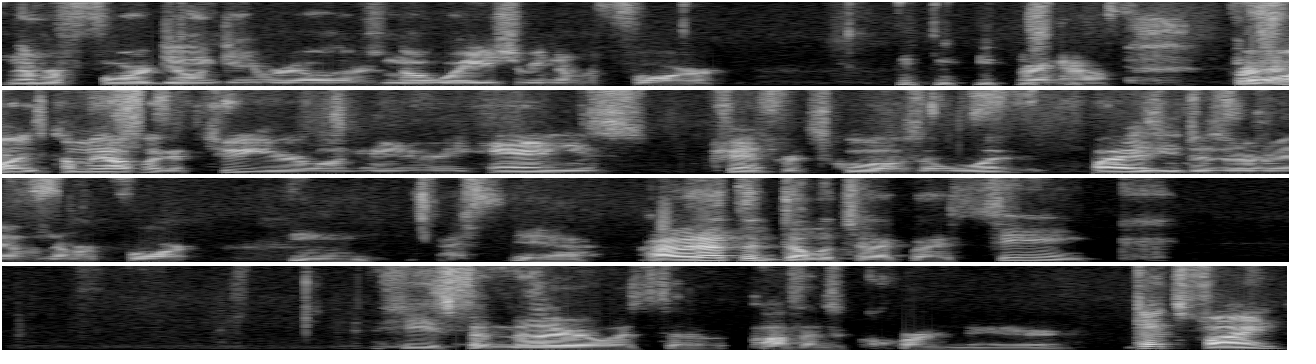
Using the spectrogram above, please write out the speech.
number four, Dillon Gabriel. There's no way he should be number four right now. First of all, he's coming off like a two year long injury, and he's transferred school. So what? Why is he deserving of number four? mm, yeah, I would have to double check, but I think he's familiar with the offensive coordinator. That's fine,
